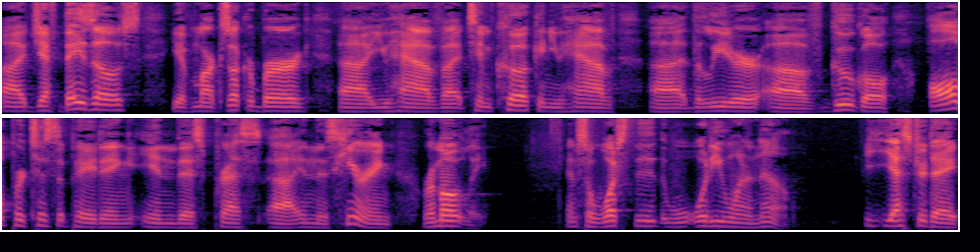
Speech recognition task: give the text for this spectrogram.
uh, Jeff Bezos, you have Mark Zuckerberg, uh, you have uh, Tim Cook, and you have uh, the leader of Google, all participating in this press uh, in this hearing remotely. And so, what's the what do you want to know? Yesterday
